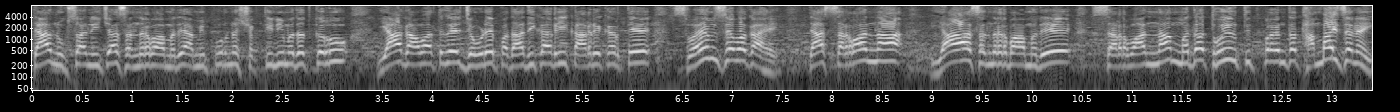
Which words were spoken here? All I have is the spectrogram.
त्या नुकसानीच्या संदर्भामध्ये आम्ही पूर्ण शक्तीने मदत करू. या गावातले जेवढे पदाधिकारी कार्यकर्ते स्वयंसेवक आहे त्या सर्वांना या संदर्भामध्ये सर्वांना मदत होईल तिथपर्यंत थांबायचं नाही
